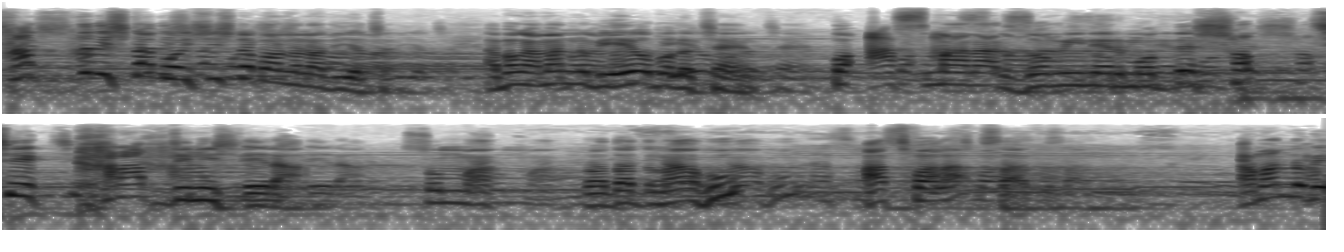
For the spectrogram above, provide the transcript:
সাতত্রিশটা বৈশিষ্ট্য বর্ণনা দিয়েছেন এবং আমার নবী এও বলেছেন ও আসমান আর জমিনের মধ্যে সবচেয়ে খারাপ জিনিস এরা। সুম্মা রদাদ নাহু আসফালা সাদ। আমার নবী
